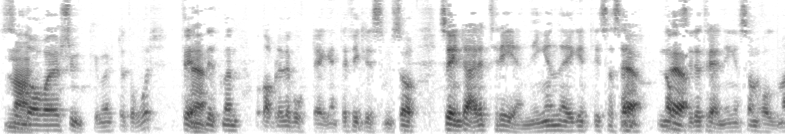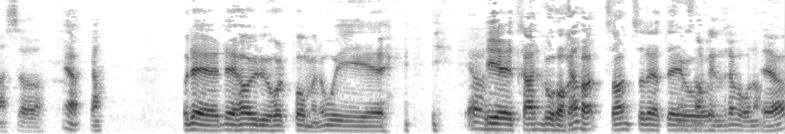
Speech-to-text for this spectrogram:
Så Nei. da var jeg sykemeldt et år. Trente ja. litt, men og da ble det borte, egentlig. Liksom, så, så, egentlig er det treningen egentlig i seg selv. Ja. Nattside treningen som holder meg. Så ja. Og det, det, har jo du holdt på med nå i, i, i 30 år. sant? Så det er jo Snart 30 år nå. Ja.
